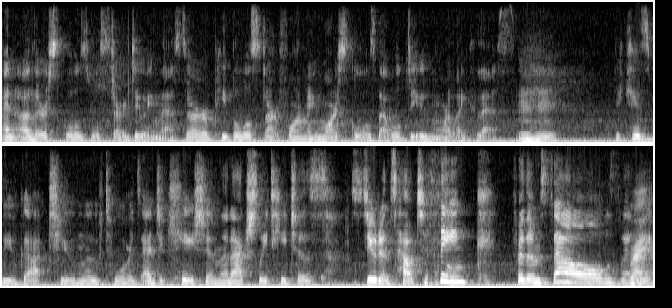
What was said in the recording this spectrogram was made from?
and other schools will start doing this, or people will start forming more schools that will do more like this. Mm-hmm. Because we've got to move towards education that actually teaches students how to think for themselves and Right.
